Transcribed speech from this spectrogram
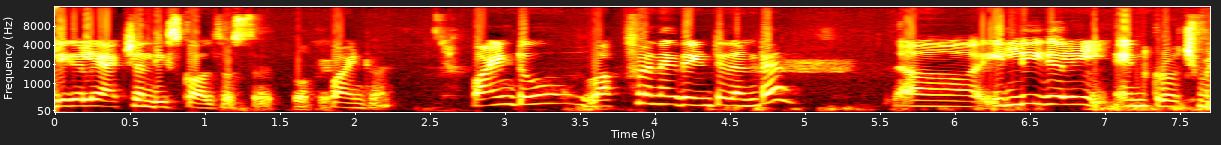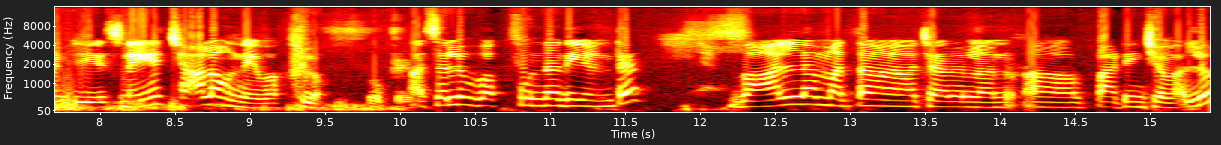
లీగల్ యాక్షన్ తీసుకోవాల్సి వస్తుంది. పాయింట్ వన్ పాయింట్ టూ వక్ఫ్ అనేది ఏంటిదంటే ఇల్లీగల్ ఎన్క్రోచ్మెంట్ చేసినవి చాలా ఉన్నాయి వక్ఫ్లో. ఓకే. అసలు వక్ఫ్ ఉన్నది అంటే వాళ్ళ మత ఆచారాలను పాటించే వాళ్ళు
